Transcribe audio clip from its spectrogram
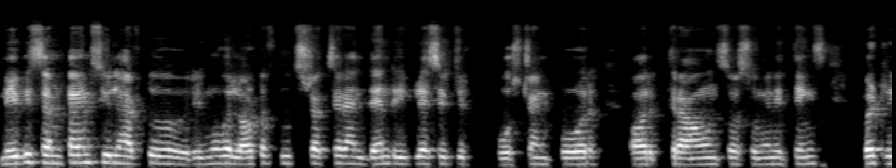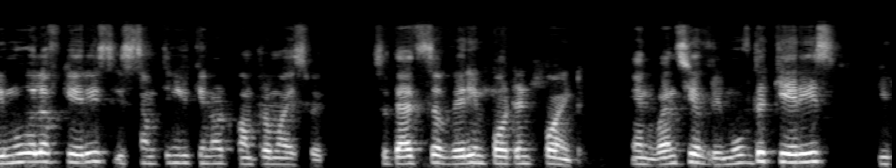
Maybe sometimes you'll have to remove a lot of tooth structure and then replace it with post and core or crowns or so many things. But removal of caries is something you cannot compromise with. So that's a very important point. And once you have removed the caries you,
